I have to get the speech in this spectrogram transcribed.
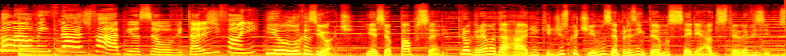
Olá, ouvintes da Rádio FAP, eu sou Vitória Gifone. E eu, Lucas Iotti, e esse é o Papo Série, programa da rádio em que discutimos e apresentamos seriados televisivos.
